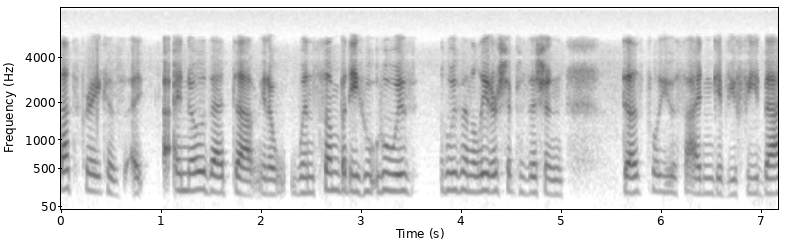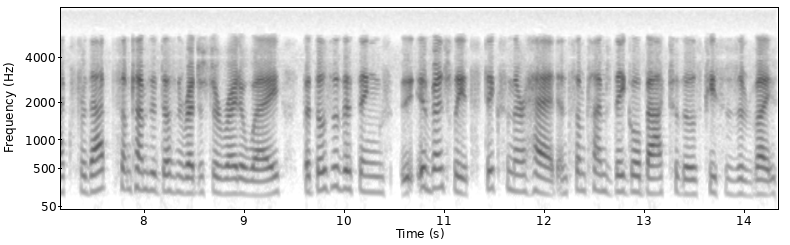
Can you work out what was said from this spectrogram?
that's great because I I know that um, you know when somebody who who is who is in a leadership position does pull you aside and give you feedback for that sometimes it doesn't register right away but those are the things eventually it sticks in their head and sometimes they go back to those pieces of advice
